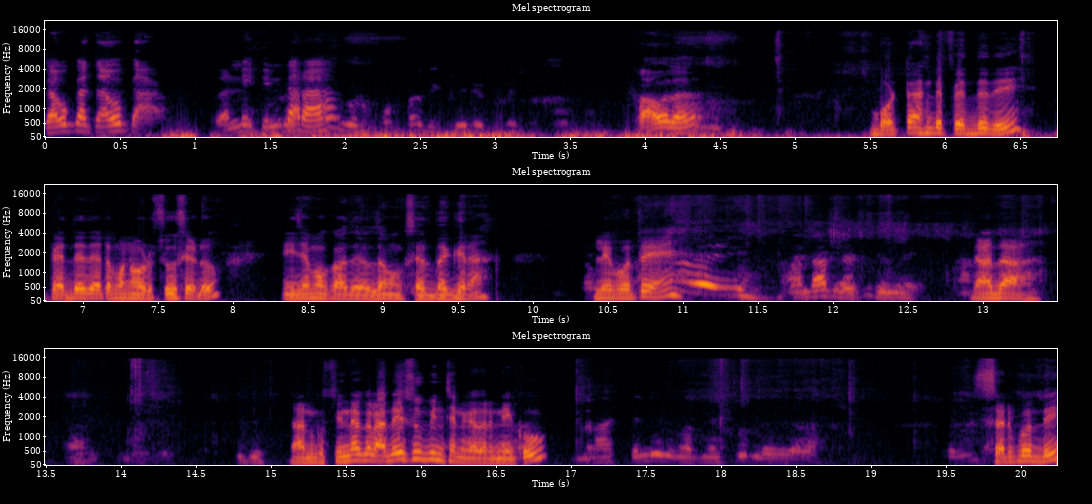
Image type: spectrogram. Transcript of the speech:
చౌక చౌక అన్ని తింటారా? కావాలా? బొట్ట అంటే పెద్దది. పెద్దది అట మనోడు చూసాడు నిజమో కాదు వెళ్దాం ఒకసారి దగ్గర. లేకపోతే దాదా దానికి చిందకలు అదే చూపించాను కదా నీకు? నాకు తెలియదు మరి నేను చూడలేదు కదా సరిపోద్ది?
